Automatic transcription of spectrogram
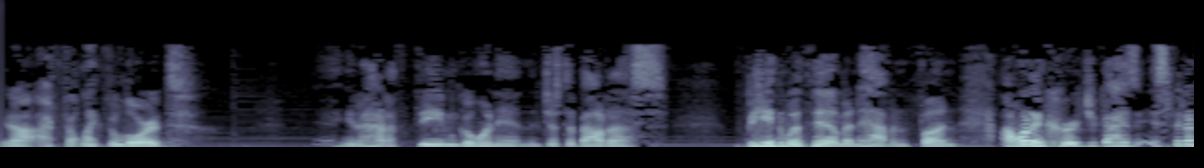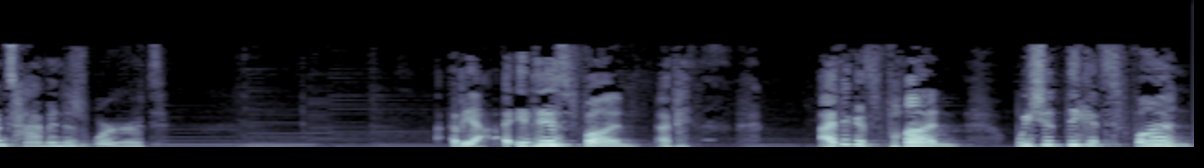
you know, I felt like the Lord, you know, had a theme going in just about us being with Him and having fun. I want to encourage you guys, spending time in His Word. I mean, it is fun. I mean, I think it's fun. We should think it's fun.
